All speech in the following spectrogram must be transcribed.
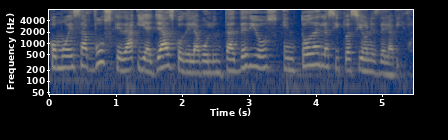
como esa búsqueda y hallazgo de la voluntad de Dios en todas las situaciones de la vida.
